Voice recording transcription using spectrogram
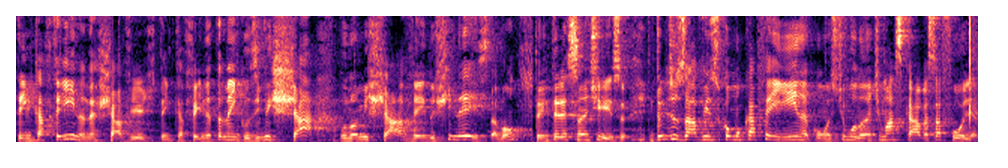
tem cafeína, né? Chá verde, tem cafeína também, inclusive chá, o nome chá vem do chinês, tá bom? Então é interessante isso. Então eles usavam isso como cafeína, como estimulante, mascava essa folha.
